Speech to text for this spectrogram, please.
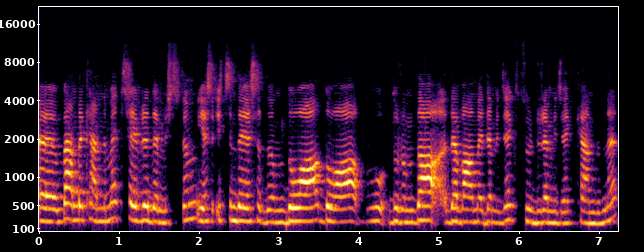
e, ben de kendime çevre demiştim. Yaş içinde yaşadığım doğa, doğa bu durumda devam edemeyecek, sürdüremeyecek kendini.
